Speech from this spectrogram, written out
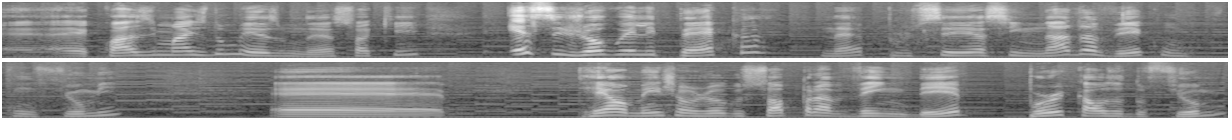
é, é, quase mais do mesmo, né? Só que esse jogo ele peca, né? Por ser assim, nada a ver com, com o filme. É, realmente é um jogo só pra vender por causa do filme.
